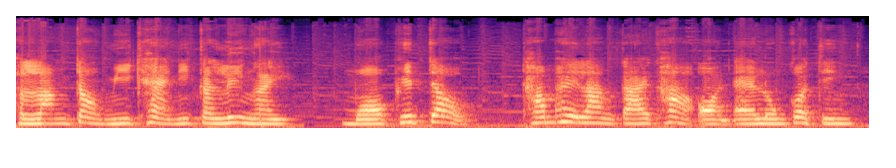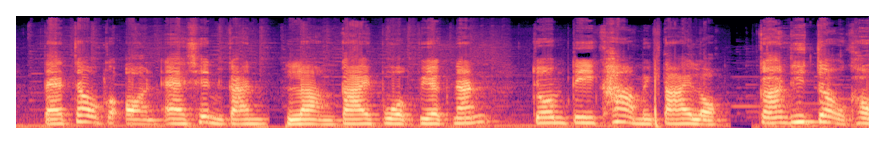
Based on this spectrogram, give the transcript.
พลังเจ้ามีแค่นี้กันหรือไง หมอกพิษเจ้าทำให้ร่างกายข้าอ่อนแอลงก็จริง แต่เจ้าก็อ่อนแอเช่นกัน ร่างกายปวกเปียกนั้น โจมตีข้าไม่ตายหรอก การที่เจ้าเข้า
